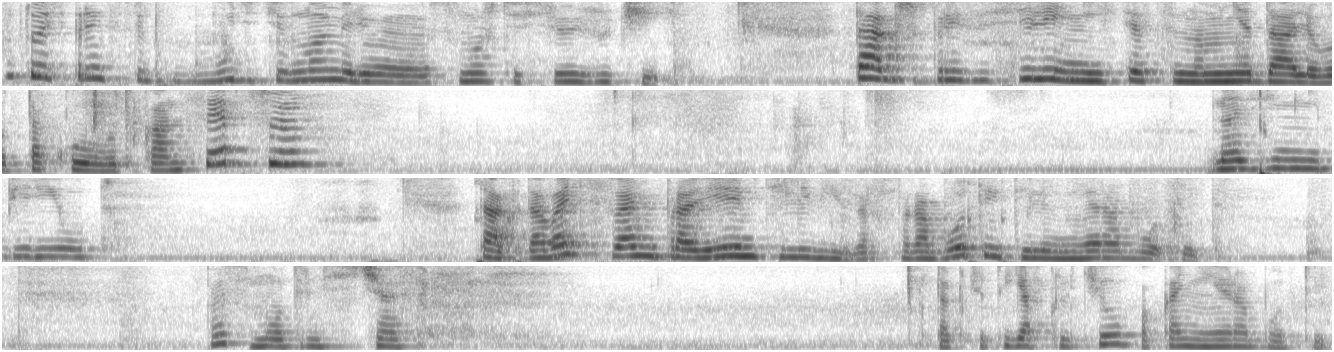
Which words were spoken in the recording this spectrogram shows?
Ну, то есть, в принципе, будете в номере, сможете все изучить. Также при заселении, естественно, мне дали вот такую вот концепцию. На зимний период. Так, давайте с вами проверим телевизор. Работает или не работает. Посмотрим сейчас. Так, что-то я включила, пока не работает.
